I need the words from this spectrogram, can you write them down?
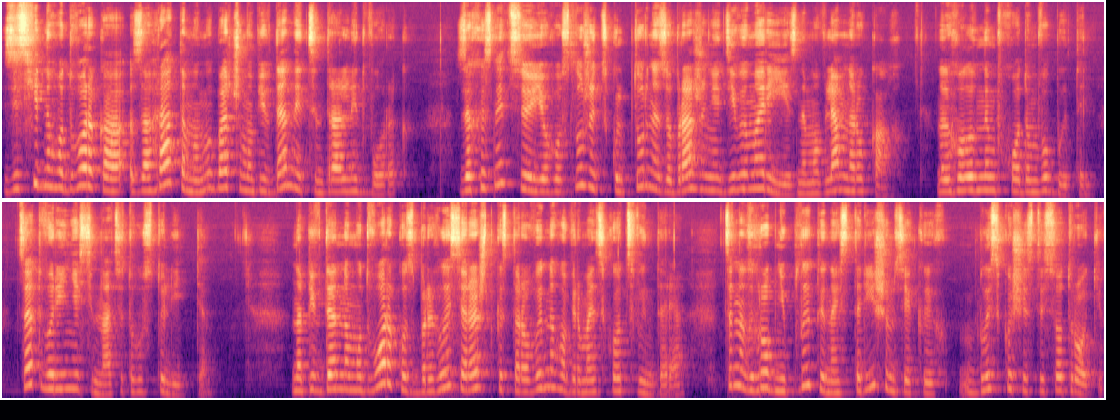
Зі східного дворика за гратами ми бачимо південний центральний дворик. Захисницею його служить скульптурне зображення Діви Марії з немовлям на руках над головним входом в обитель. Це творіння 17 століття. На південному дворику збереглися рештки старовинного вірменського цвинтаря. Це надгробні плити, найстарішим з яких близько 600 років.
